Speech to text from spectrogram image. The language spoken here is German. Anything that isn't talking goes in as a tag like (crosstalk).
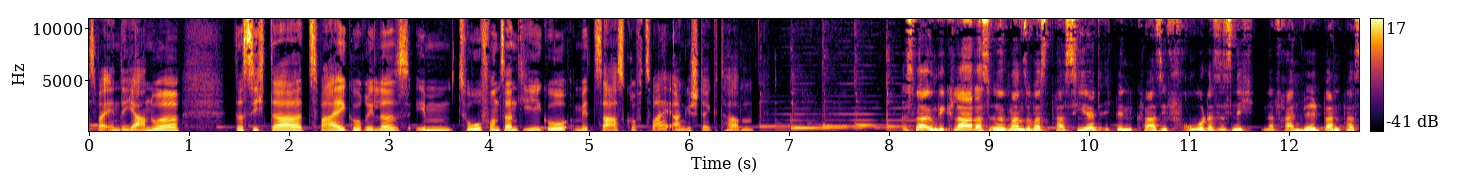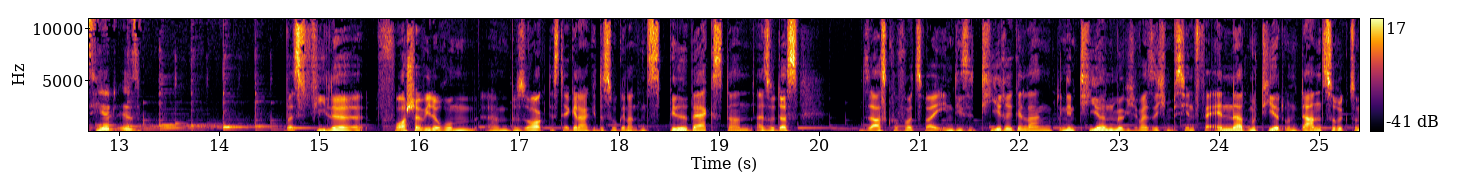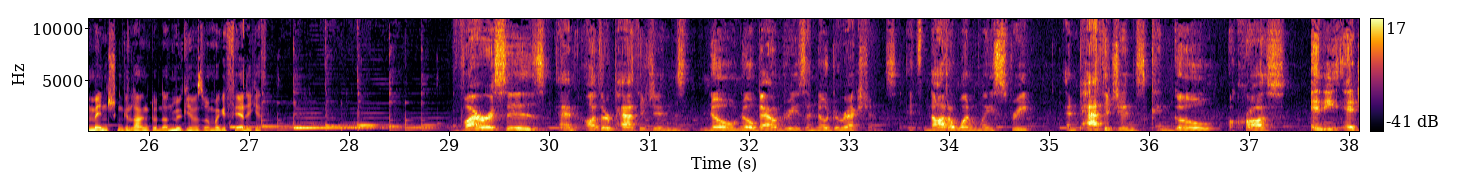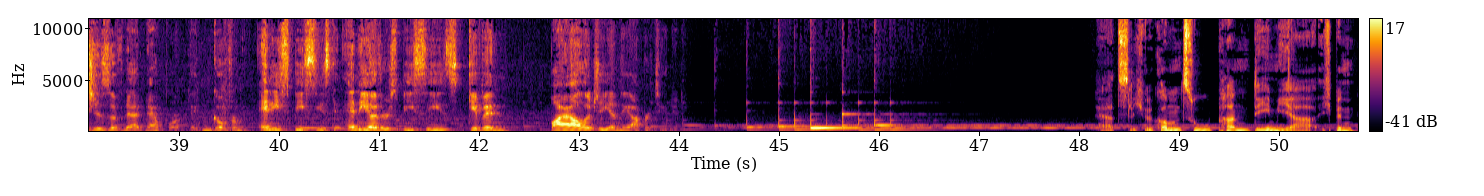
Das war Ende Januar, dass sich da zwei Gorillas im Zoo von San Diego mit SARS-CoV-2 angesteckt haben. Es war irgendwie klar, dass irgendwann sowas passiert. Ich bin quasi froh, dass es nicht in der freien Wildbahn passiert ist. Was viele Forscher wiederum ähm, besorgt, ist der Gedanke des sogenannten Spillbacks dann, also dass SARS-CoV-2 in diese Tiere gelangt, in den Tieren möglicherweise sich ein bisschen verändert, mutiert und dann zurück zum Menschen gelangt und dann möglicherweise nochmal gefährlich ist. Viruses and other pathogens know no boundaries and no directions. It's not a one-way street and pathogens can go across any edges of that network. They can go from any species to any other species given biology and the opportunity. Herzlich willkommen zu Pandemia. Ich bin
